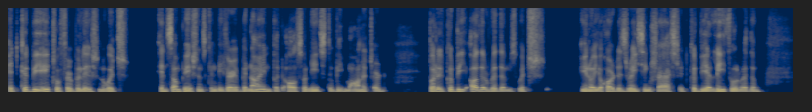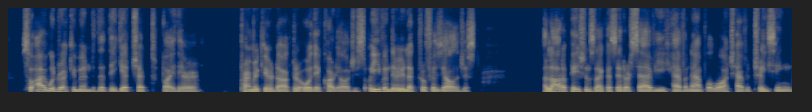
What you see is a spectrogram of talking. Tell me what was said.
It could be atrial fibrillation, which in some patients can be very benign, but also needs to be monitored. But it could be other rhythms, which, you know, your heart is racing fast. It could be a lethal rhythm. So I would recommend that they get checked by their primary care doctor or their cardiologist or even their electrophysiologist. A lot of patients, like I said, are savvy, have an Apple Watch, have a tracing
